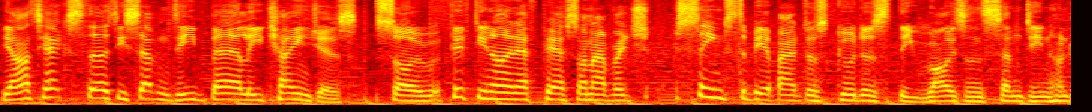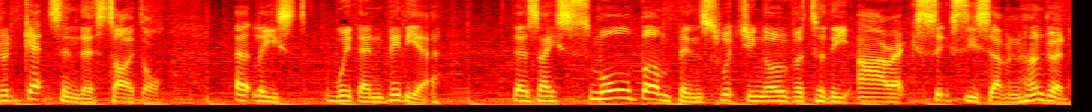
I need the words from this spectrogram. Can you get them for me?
The RTX 3070 barely changes, so 59 FPS on average seems to be about as good as the Ryzen 1700 gets in this title, at least with Nvidia. There's a small bump in switching over to the RX 6700,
